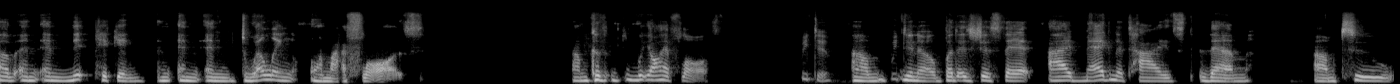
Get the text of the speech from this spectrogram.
of and, and nitpicking and, and and dwelling on my flaws because um, we all have flaws we do. Um, we do. You know, but it's just that I magnetized them um, to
